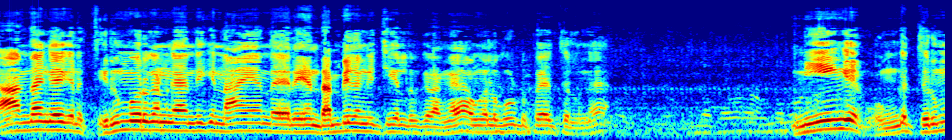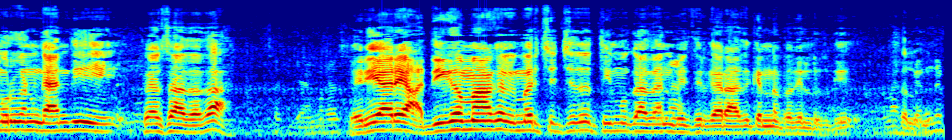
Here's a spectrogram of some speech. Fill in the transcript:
நான் தான் கேட்கிறேன் திருமுருகன் காந்திக்கு நான் ஏன் தயார் என் தம்பி தங்கச்சிகள் இருக்கிறாங்க. அவங்கள கூப்பிட்டு பேச சொல்லுங்க. நீங்க உங்க திருமுருகன் காந்தி பேசாததா? பெரியாரை அதிகமாக விமர்சிச்சது திமுக தான் பேசியிருக்காரு. அதுக்கு என்ன பதில் இருக்கு? சொல்லுங்க.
